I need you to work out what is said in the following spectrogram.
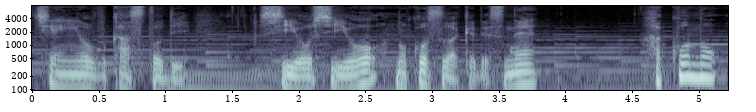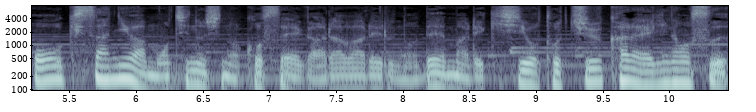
チェーンオブカストディ COC を残すわけですね。箱の大きさには持ち主の個性が現れるので、まあ、歴史を途中からやり直す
